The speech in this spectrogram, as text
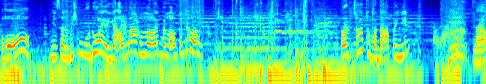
โอ้โห มีแซนด์วิชงูด้วยอะยาวมากเลยมาลองกันเถอะรสชาติธรรมดาไปนิด แล้ว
